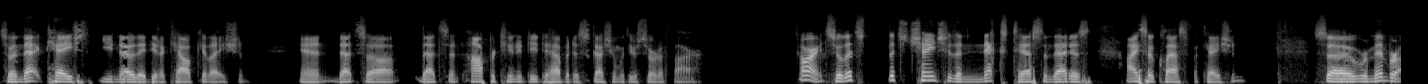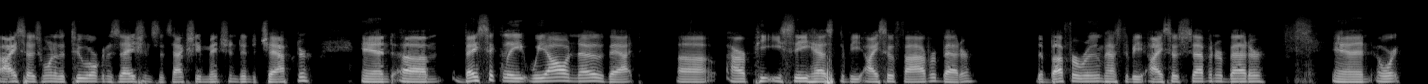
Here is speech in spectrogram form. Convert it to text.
So in that case, you know they did a calculation, and that's uh that's an opportunity to have a discussion with your certifier. All right, so let's let's change to the next test, and that is ISO classification. So remember, ISO is one of the two organizations that's actually mentioned in the chapter, and um, basically we all know that uh, our PEC has to be ISO 5 or better. The buffer room has to be ISO 7 or better. And, or,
